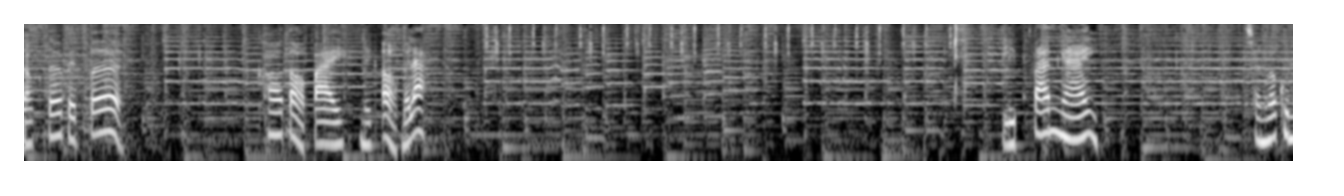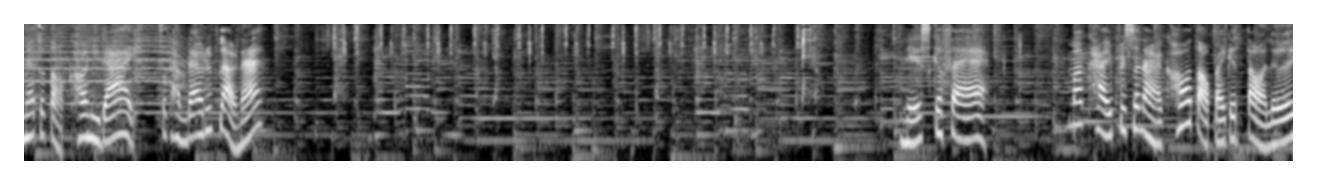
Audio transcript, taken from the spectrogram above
ดรเปปเปอร์ ข้อต่อไปนึกออกไหมล่ะ ลิปตันไง ฉันว่าคุณน่าจะตอบข้อนี้ได้ จะทำได้หรือเปล่านะเนสกาแฟ มาไขปริศนาข้อต่อไปกันต่อเลย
